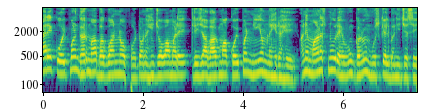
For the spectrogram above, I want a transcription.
ત્યારે કોઈ પણ ઘરમાં ભગવાનનો ફોટો નહીં જોવા મળે, ત્રીજા ભાગમાં કોઈ પણ નિયમ નહીં રહે અને માણસનું રહેવું ઘણું મુશ્કેલ બની જશે.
